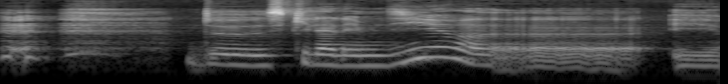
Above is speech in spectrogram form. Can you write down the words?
de ce qu'il allait me dire. Euh, et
